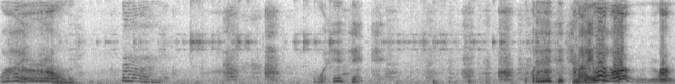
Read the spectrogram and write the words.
What? What? What is it? What is it, Smiley?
